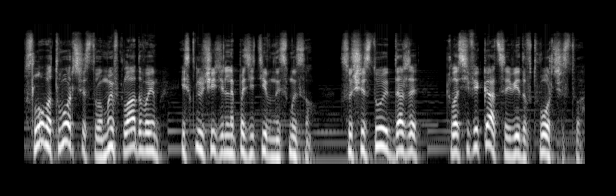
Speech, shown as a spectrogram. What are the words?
В слово «творчество» мы вкладываем исключительно позитивный смысл. Существует даже классификация видов творчества.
